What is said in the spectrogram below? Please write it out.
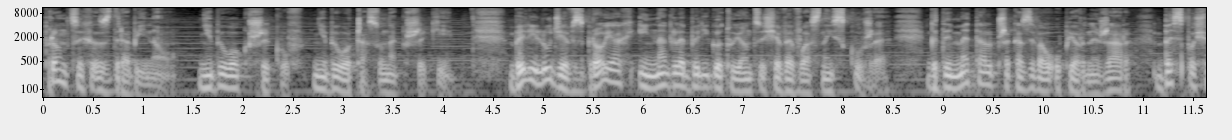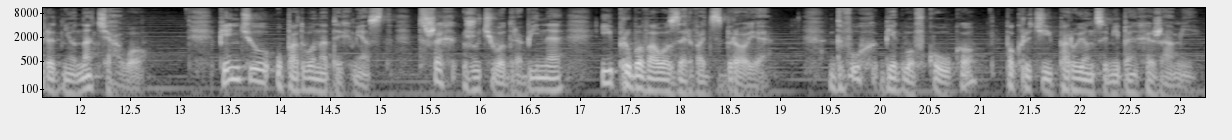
prących z drabiną. Nie było krzyków, nie było czasu na krzyki. Byli ludzie w zbrojach i nagle byli gotujący się we własnej skórze, gdy metal przekazywał upiorny żar bezpośrednio na ciało. Pięciu upadło natychmiast, trzech rzuciło drabinę i próbowało zerwać zbroję. Dwóch biegło w kółko, pokryci parującymi pęcherzami.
